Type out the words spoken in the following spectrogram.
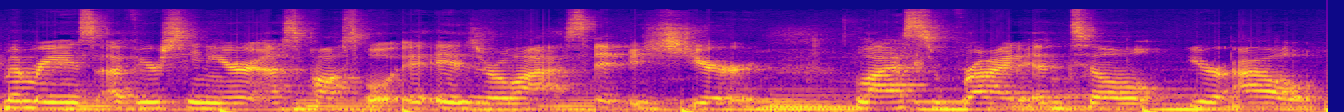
memories of your senior year as possible. It is your last. It is your last ride until you're out.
